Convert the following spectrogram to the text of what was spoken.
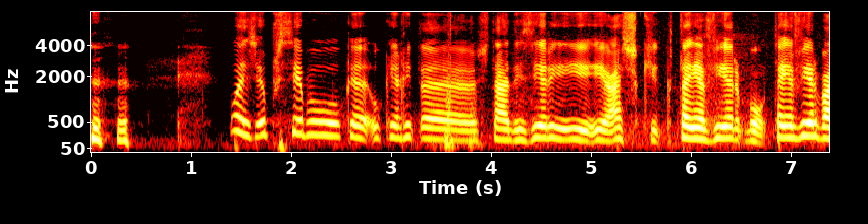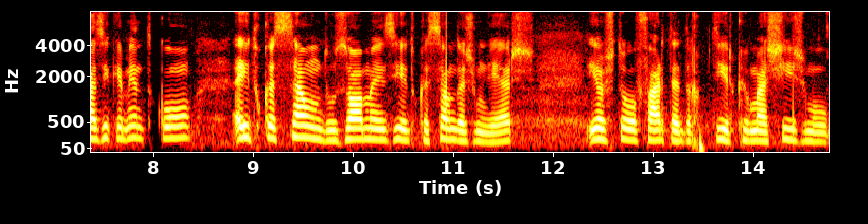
Pois, eu percebo o que, o que a Rita está a dizer e, e acho que, que, tem a ver, bom, tem a ver basicamente com a educação dos homens e a educação das mulheres. Eu estou farta de repetir que o machismo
